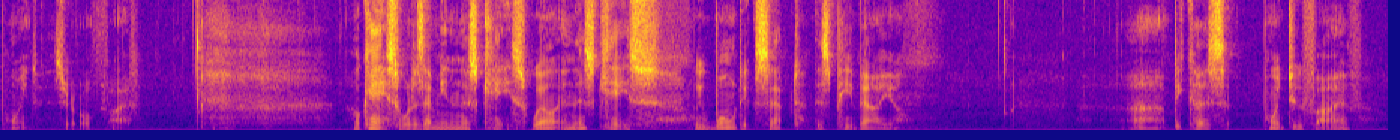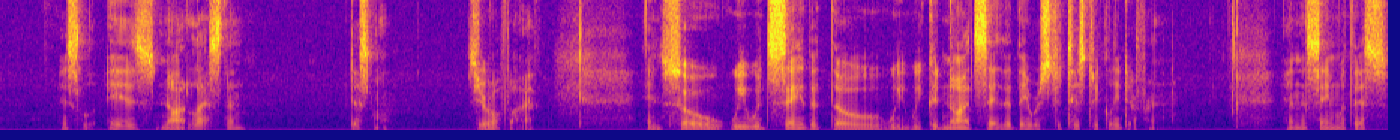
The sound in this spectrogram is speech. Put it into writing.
0.05. Okay, so what does that mean in this case? Well, in this case, we won't accept this p-value uh, because 0.25 is, is not less than decimal 0.05. And so we would say that though we, we could not say that they were statistically different. And the same with this.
